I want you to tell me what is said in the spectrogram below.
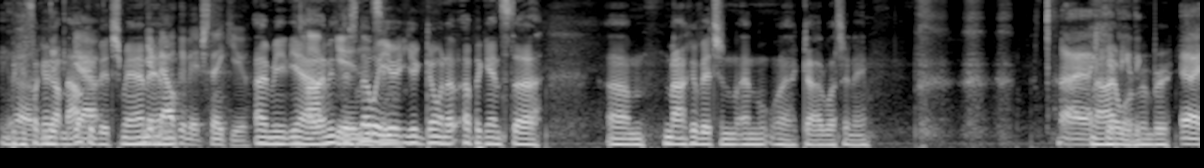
you uh, fucking got Nick- yeah. Malkovich, man. Yeah, and- Malkovich. Thank you. I mean, yeah. I mean, there's no way Hopkins you're, you're going up against uh, um, Malkovich and, and uh, God, what's her name? Uh, I No, I can't won't remember. the, uh,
